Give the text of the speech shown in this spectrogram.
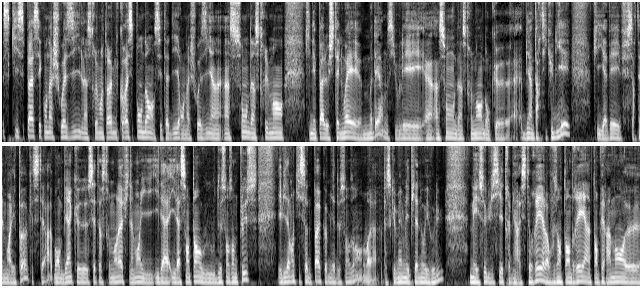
ce qui se passe, c'est qu'on a choisi l'instrumentarium correspondant, c'est-à-dire on a choisi un, un son d'instrument qui n'est pas le Steinway moderne, si vous voulez, un, un son d'instrument donc bien particulier qu'il y avait certainement à l'époque, etc. Bon, bien que cet instrument-là, finalement, il, a, il a 100 ans ou 200 ans de plus, évidemment qu'il sonne pas comme il y a 200 ans, voilà, parce que même les pianos évoluent. Mais celui-ci est très bien restauré. Alors vous entendrez un tempérament. Euh,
